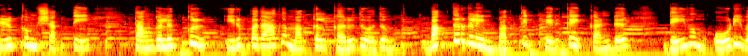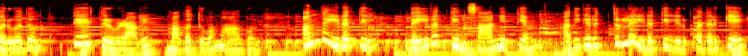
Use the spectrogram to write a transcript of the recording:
இழுக்கும் சக்தி தங்களுக்குள் இருப்பதாக மக்கள் கருதுவதும் பக்தர்களின் பக்தி பெருக்கை கண்டு தெய்வம் ஓடி வருவதும் தேர் திருவிழாவின் மகத்துவம் ஆகும். அந்த இடத்தில் தெய்வத்தின் சாநித்தியம் அதிகரித்துள்ள இடத்தில் இருப்பதற்கே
